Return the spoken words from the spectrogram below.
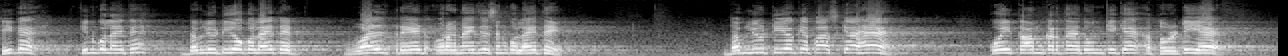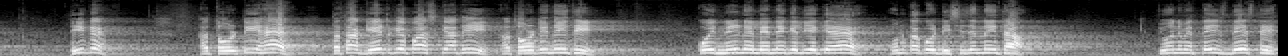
ठीक है? किन को लाए थे? डब्ल्यूटीओ को लाए थे। वर्ल्ड ट्रेड ऑर्गेनाइजेशन को लाए थे। डब्ल्यूटीओ के पास क्या है? कोई काम करता है तो उनकी क्या? अथॉरिटी है। ठीक है? अथॉरिटी है। तथा गेट के पास क्या थी? अथॉरिटी नहीं थी। कोई निर्णय लेने के लिए क्या है? उनका कोई डिसीज़न नहीं था। क्यों? उनमें तेईस देश थे।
